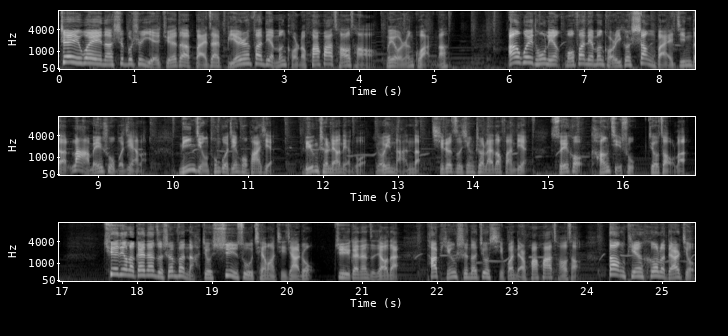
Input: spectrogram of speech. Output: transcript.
这位呢，是不是也觉得摆在别人饭店门口的花花草草没有人管呢？安徽铜陵某饭店门口一棵上百斤的腊梅树不见了，民警通过监控发现，凌晨两点多，有一男的骑着自行车来到饭店，随后扛起树就走了。确定了该男子身份呢，就迅速前往其家中。据该男子交代，他平时呢就喜欢点花花草草，当天喝了点酒，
